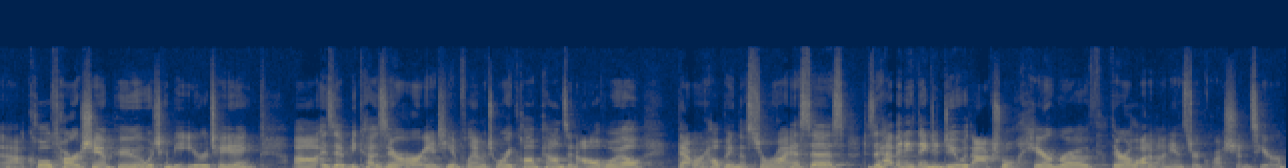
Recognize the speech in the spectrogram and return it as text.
uh, coal tar shampoo, which can be irritating? Uh, is it because there are anti-inflammatory compounds in olive oil that were helping the psoriasis? Does it have anything to do with actual hair growth? There are a lot of unanswered questions here.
